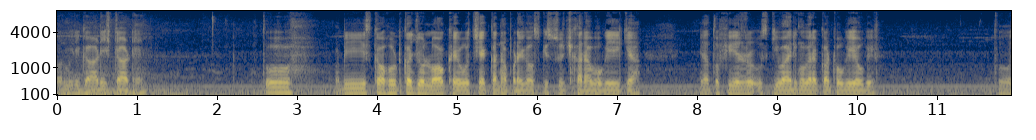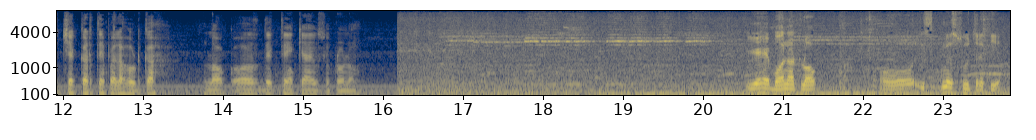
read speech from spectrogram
और मेरी गाड़ी स्टार्ट है। तो अभी इसका हुड का जो लॉक है वो चेक करना पड़ेगा, उसकी स्विच ख़राब हो गई है क्या? या तो फिर उसकी वायरिंग वगैरह कट हो गई होगी। तो चेक करते हैं पहला हुड का लॉक और देखते हैं क्या है उसमें प्रॉब्लम ये है बोनट लॉक और इसमें सूच रहती है।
